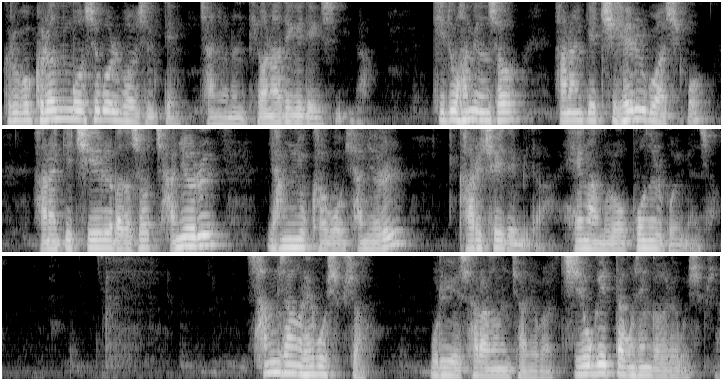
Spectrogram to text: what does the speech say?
그리고 그런 모습을 보실 때 자녀는 변화되게 되어 있습니다. 기도하면서 하나님께 지혜를 구하시고 하나님께 지혜를 받아서 자녀를 양육하고 자녀를 가르쳐야 됩니다. 행함으로 본을 보이면서. 상상을 해 보십시오. 우리의 사랑하는 자녀가 지옥에 있다고 생각을 해 보십시오.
